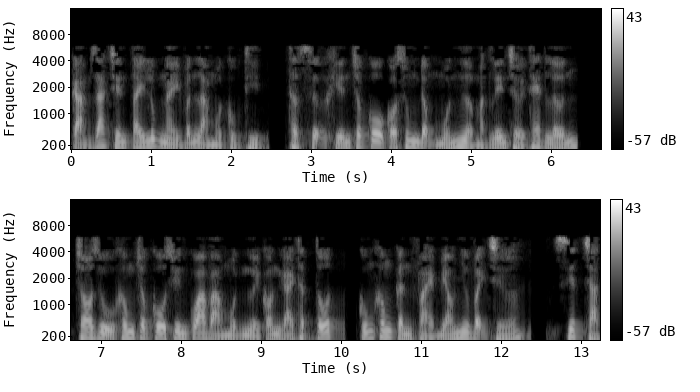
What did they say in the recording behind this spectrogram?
cảm giác trên tay lúc này vẫn là một cục thịt, thật sự khiến cho cô có xung động muốn ngửa mặt lên trời thét lớn, cho dù không cho cô xuyên qua vào một người con gái thật tốt, cũng không cần phải béo như vậy chứ, siết chặt,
